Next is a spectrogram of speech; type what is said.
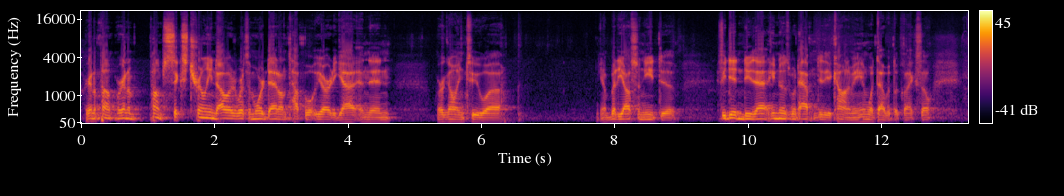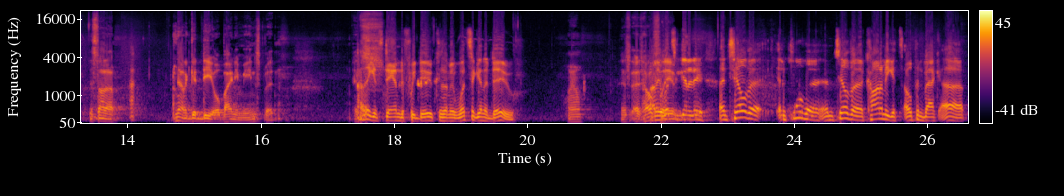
we're gonna pump we're gonna pump six trillion dollars worth of more debt on top of what we already got, and then we're going to, uh, you know, but you also need to. If he didn't do that, who knows what happened to the economy and what that would look like. So it's not a not a good deal by any means, but I think it's damned if we do, because I mean, what's it going to do? well. It's, it's I hopefully mean, what's it going to do until the until the until the economy gets opened back up?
